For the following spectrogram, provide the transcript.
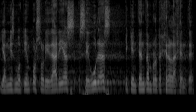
y al mismo tiempo solidarias, seguras y que intentan proteger a la gente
